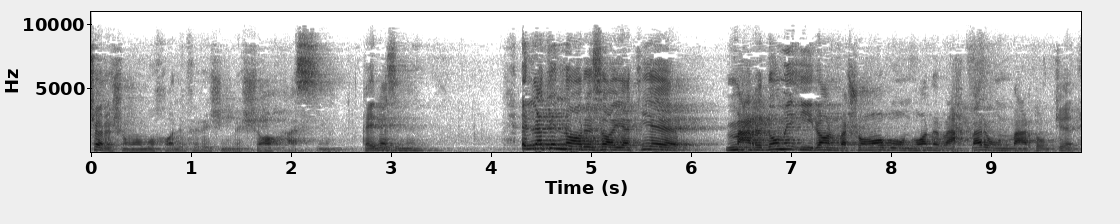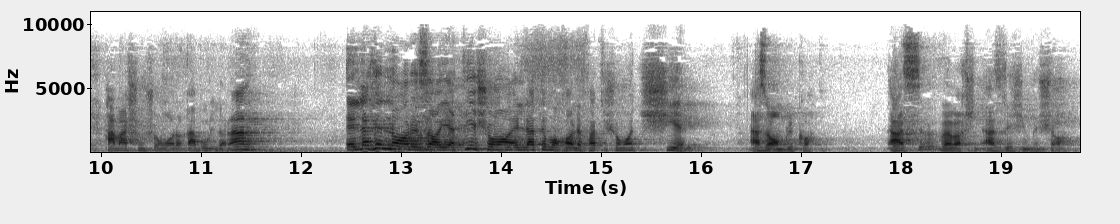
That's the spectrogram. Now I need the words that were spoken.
چرا شما مخالف رژیم شاه هستین؟ غیر از اینه؟ علت نارضایتی مردم ایران و شما به عنوان رهبر اون مردم که همشون شما رو قبول دارن علت نارضایتی شما علت مخالفت شما چیه؟ از آمریکا. از ببخشید از رژیم شاه.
